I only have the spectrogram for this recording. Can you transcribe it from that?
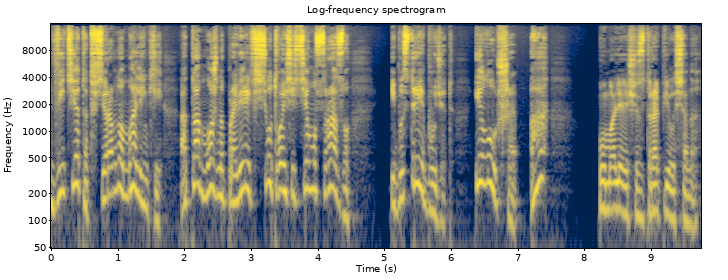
Ведь этот все равно маленький, а там можно проверить всю твою систему сразу. И быстрее будет, и лучше, а?» Умоляюще заторопилась она.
